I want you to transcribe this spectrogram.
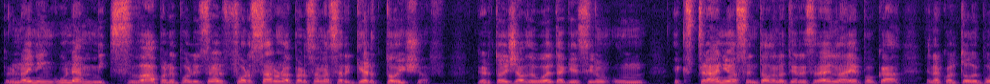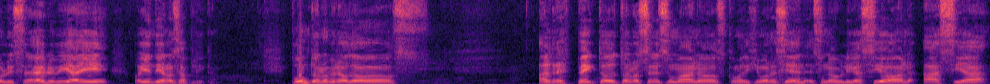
pero no hay ninguna mitzvah para el pueblo de Israel forzar a una persona a ser Gertoishav. Gertoishav de vuelta quiere decir un, un, extraño asentado en la tierra de Israel en la época en la cual todo el pueblo de Israel vivía ahí. Hoy en día no se aplica. Punto número dos. Al respecto de todos los seres humanos, como dijimos recién, es una obligación hacia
